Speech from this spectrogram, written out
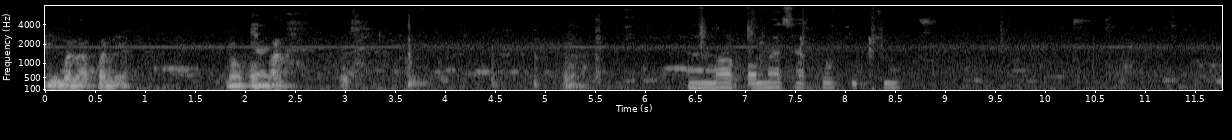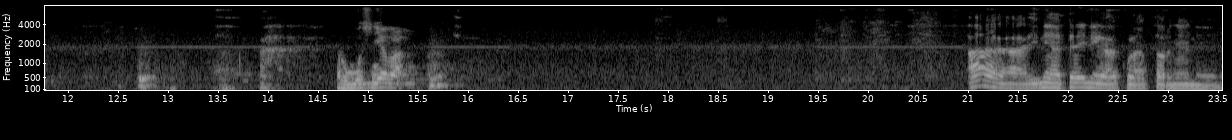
lima delapan ya. 0, ya. ya. tujuh Ah, rumusnya Pak. Ah, ini ada ini kalkulatornya ini.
